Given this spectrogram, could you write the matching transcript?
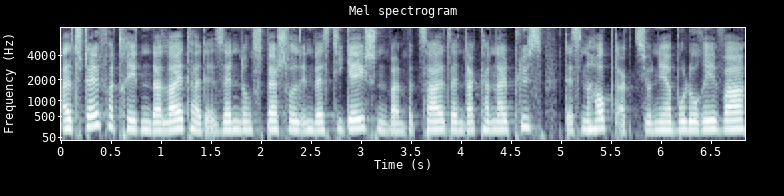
Als stellvertretender Leiter der Sendung Special Investigation beim Bezahlsender Canal Plus, dessen Hauptaktionär Bolloré war,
